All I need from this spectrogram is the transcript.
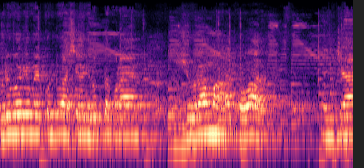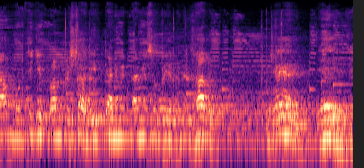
गुरुवारी वैकुंठवासी हरिभक्तपरायण शिवराम महाराज पवार यांच्या मूर्तीची प्राणप्रतिष्ठा आली त्यानिमित्त आम्ही सर्व एकत्रित झालो. जय हरी. जय जय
